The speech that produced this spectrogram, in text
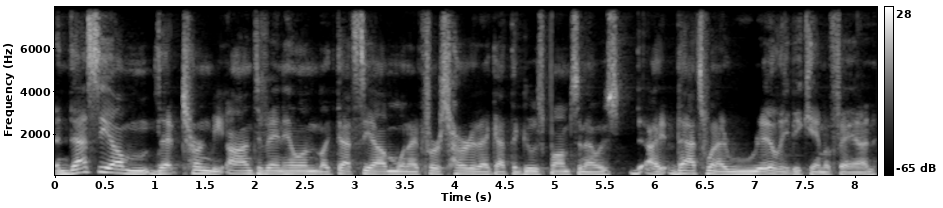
And that's the album that turned me on to Van Halen. Like that's the album when I first heard it, I got the goosebumps, and I was, I that's when I really became a fan.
